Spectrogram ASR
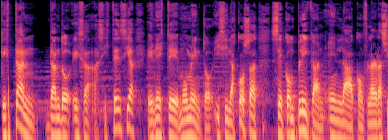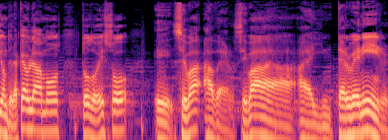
que están dando esa asistencia en este momento. Y si las cosas se complican en la conflagración de la que hablamos, todo eso eh, se va a ver, se va a intervenir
